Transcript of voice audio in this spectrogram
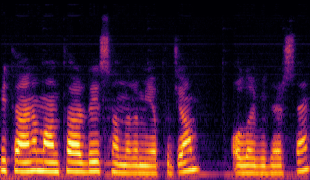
Bir tane mantarlıyı sanırım yapacağım. Olabilirse.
